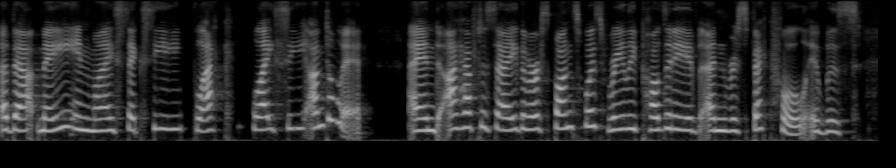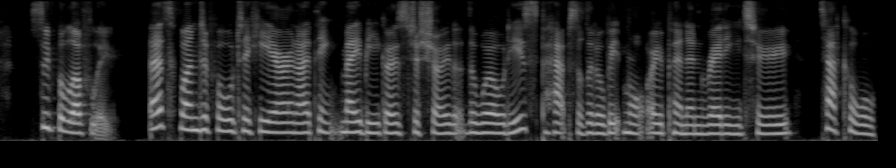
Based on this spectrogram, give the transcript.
about me in my sexy black lacy underwear. And I have to say, the response was really positive and respectful. It was super lovely. That's wonderful to hear. And I think maybe goes to show that the world is perhaps a little bit more open and ready to tackle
